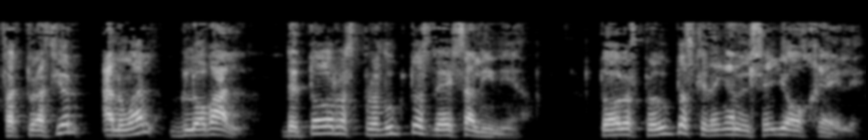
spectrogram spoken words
facturación anual global de todos los productos de esa línea. Todos los productos que tengan el sello OGL.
